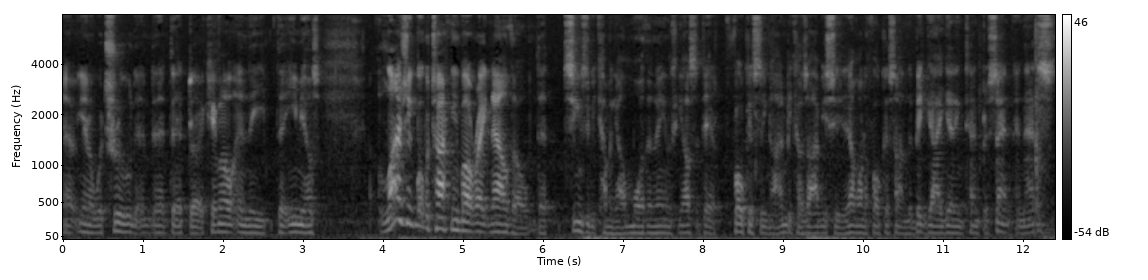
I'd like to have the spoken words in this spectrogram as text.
uh, you know were true that, that uh, came out in the, the emails. Largely, what we're talking about right now, though, that seems to be coming out more than anything else that they're focusing on, because obviously they don't want to focus on the big guy getting 10%, and that's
